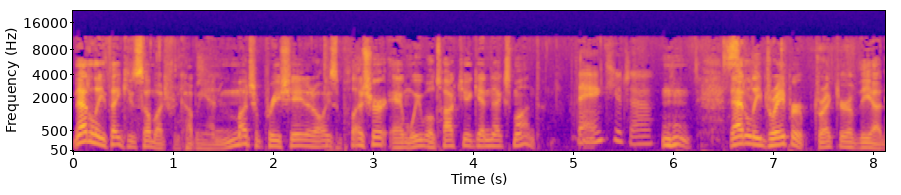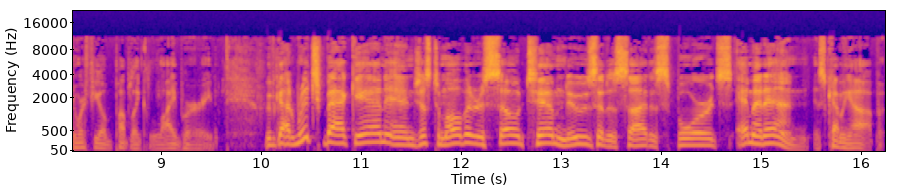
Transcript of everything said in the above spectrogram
Natalie, thank you so much for coming in. Much appreciated. Always a pleasure, and we will talk to you again next month. Thank you, Joe. Natalie Draper, director of the uh, Northfield Public Library. We've got Rich back in in just a moment or so. Tim, news at a side of sports. M&N is coming up.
